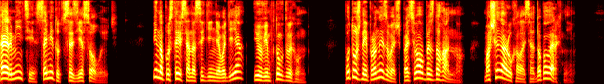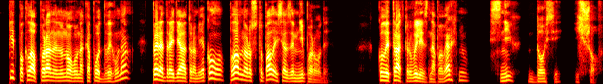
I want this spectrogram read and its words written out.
Хай армійці самі тут все з'ясовують. Він опустився на сидіння водія і увімкнув двигун. Потужний пронизувач працював бездоганно. Машина рухалася до поверхні. Піт поклав поранену ногу на капот двигуна, перед радіатором якого плавно розступалися земні породи. Коли трактор виліз на поверхню, сніг досі йшов.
